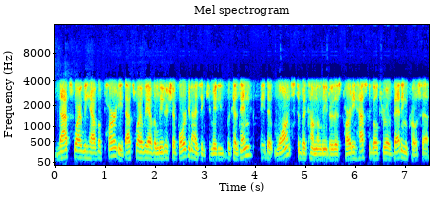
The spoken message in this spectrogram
That's why we have a party. That's why we have a leadership organizing committee, because anybody that wants to become a leader of this party has to go through a vetting process.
